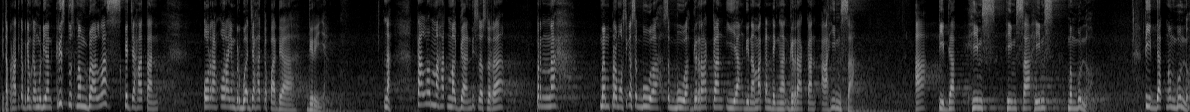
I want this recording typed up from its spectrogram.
Kita perhatikan bagaimana kemudian Kristus membalas kejahatan orang-orang yang berbuat jahat kepada dirinya. Nah, kalau Mahatma Gandhi saudara-saudara pernah mempromosikan sebuah sebuah gerakan yang dinamakan dengan gerakan ahimsa. A tidak hims himsa hims membunuh. Tidak membunuh.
